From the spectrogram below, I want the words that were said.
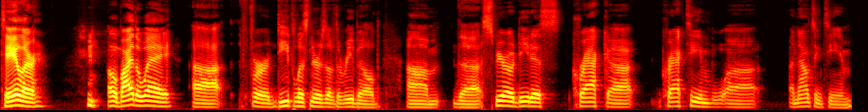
Taylor. oh, by the way, uh for deep listeners of the rebuild, um the Spero Dedes crack uh crack team uh, announcing team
